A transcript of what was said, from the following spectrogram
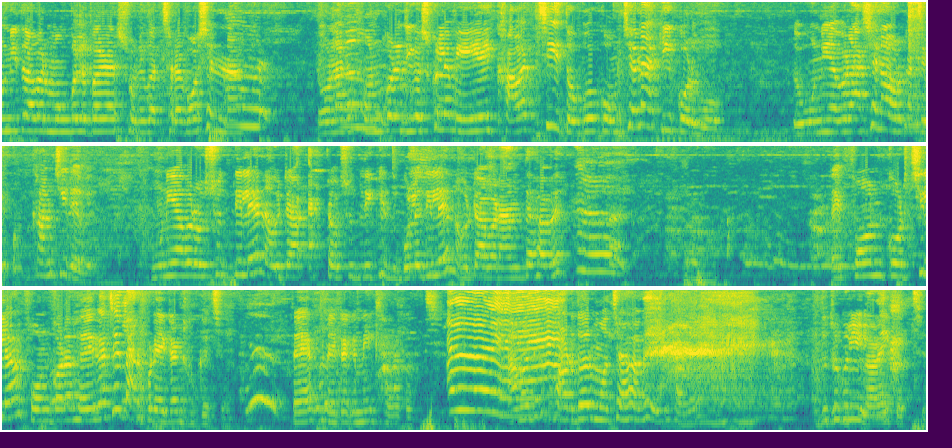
উনি তো আবার মঙ্গলবার আর শনিবার ছাড়া বসেন না। তো ওনাকে ফোন করে জিজ্ঞেস করলাম, এই এই খাওয়াচ্ছি? তবুও কমছে না? কি করব? তো উনি আবার আসে না, ওর কাছে খামচি দেবে। উনি আবার ওষুধ দিলেন, ওইটা একটা ওষুধ লিখে বলে দিলেন, ওটা আবার আনতে হবে। তাই ফোন করছিলাম ফোন করা হয়ে গেছে তারপরে এটা ঢুকেছে। তাই এখন এটাকে নিয়ে খেলা করছে। আমাদের খড়দর মোচা হবে এইভাবে। দুটো গুলি লড়াই করছে।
